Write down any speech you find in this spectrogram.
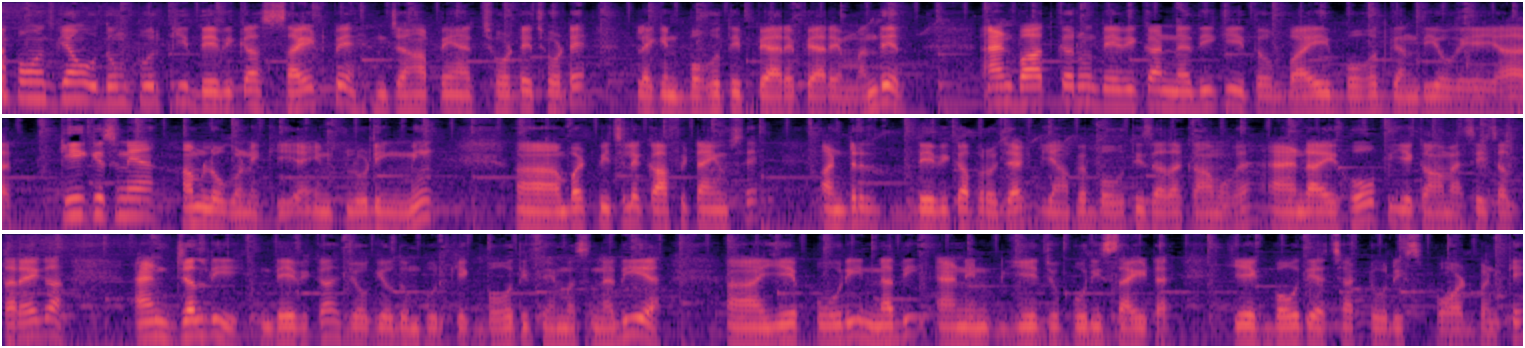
मैं पहुँच गया हूँ उधमपुर की देविका साइट पे जहाँ पे हैं छोटे छोटे लेकिन बहुत ही प्यारे प्यारे मंदिर। एंड बात करूँ देविका नदी की तो भाई बहुत गंदी हो गई है यार। की किसने है हम लोगों ने की है इंक्लूडिंग मी बट पिछले काफ़ी टाइम से अंडर देविका प्रोजेक्ट यहाँ पे बहुत ही ज़्यादा काम हुआ है। एंड आई होप ये काम ऐसे ही चलता रहेगा। एंड जल्दी देविका जो कि उधमपुर की एक बहुत ही फ़ेमस नदी है अ, ये पूरी नदी एंड ये जो पूरी साइट है ये एक बहुत ही अच्छा टूरिस्ट स्पॉट बन के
